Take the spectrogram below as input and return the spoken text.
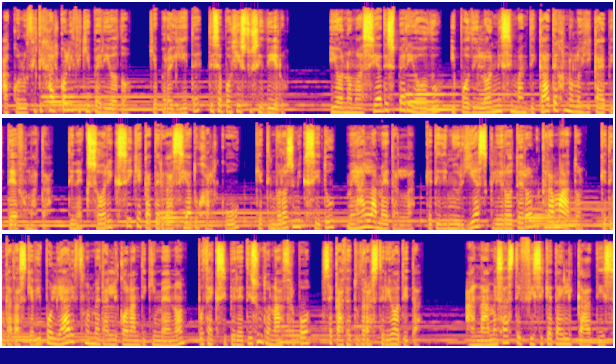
ακολουθεί τη Χαλκολιθική περίοδο και προηγείται της εποχής του Σιδήρου. Η ονομασία της περίοδου υποδηλώνει σημαντικά τεχνολογικά επιτεύγματα, την εξόριξη και κατεργασία του χαλκού και την πρόσμιξή του με άλλα μέταλλα και τη δημιουργία σκληρότερων κραμάτων και την κατασκευή πολυάριθμων μεταλλικών αντικειμένων που θα εξυπηρετήσουν τον άνθρωπο σε κάθε του δραστηριότητα. Ανάμεσα στη φύση και τα υλικά της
